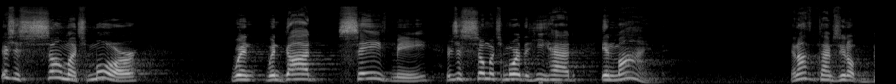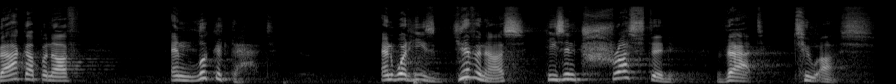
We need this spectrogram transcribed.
There's just so much more. When, when God saved me, there's just so much more that He had in mind. And oftentimes we don't back up enough and look at that. And what He's given us He's entrusted that to us.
